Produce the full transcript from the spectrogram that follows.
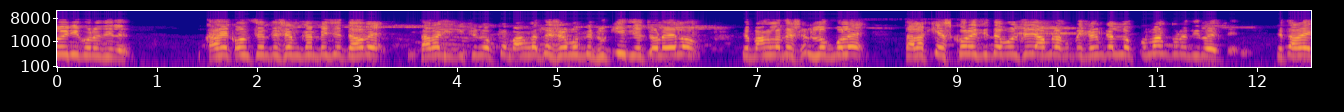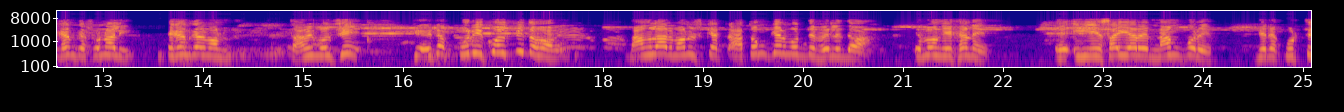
তৈরি করে দিলেন, কাকে কনসেন্ট্রেশন ক্যাম্পে যেতে হবে? তারা কি কিছু লোককে বাংলাদেশের মধ্যে ঢুকিয়ে দিয়ে চলে এলো। যে বাংলাদেশের লোক বলে তারা কেস করে জিতে বলছে আমরা এখানকার লোক প্রমাণ করে দিল এসে যে তারা এখানকার সোনালী, এখানকার মানুষ। তো আমি বলছি যে এটা পরিকল্পিতভাবে বাংলার মানুষকে একটা আতঙ্কের মধ্যে ফেলে দেওয়া এবং এখানে এই এসআইআর এর নাম করে যেটা করতে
